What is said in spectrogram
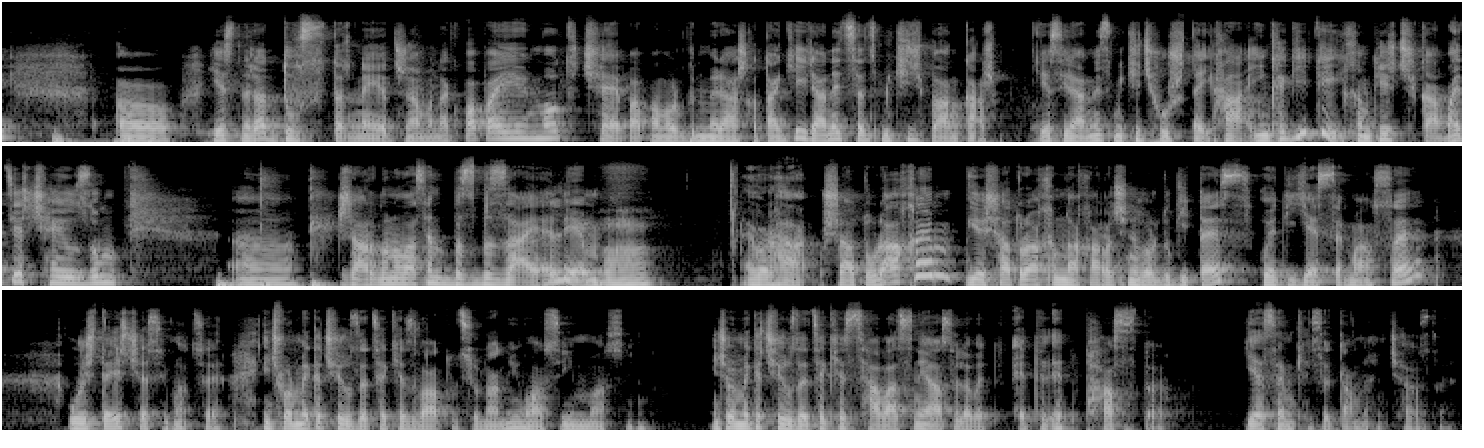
ես նրա դուստրն էի այդ ժամանակ։ Պապայի մոտ չէ, պապան որ գնում էր աշխատանքի, իրանից sense մի քիչ բան կար։ Ես իրանից մի քիչ հուշտ էի։ Հա, ինքը գիտի, խնդիր չկա, բայց ես չէի ուզում ժարգոնով ասեմ բզբզա էլի։ Ահա Այ որ հա շատ ուրախ եմ, ես շատ ուրախ եմ նախ առաջինը որ դու գիտես, ու դա ես եմ ասել, ուրիշ տես չես իմացել։ Ինչ որ մեկը չի ուզեցել քեզ վատություն անի ու ասի իմ մասին։ Ինչ որ մեկը չի ուզեցել քեզ ցավացնի ասելով այդ այդ այդ փաստը։ Ես եմ քեզ այդ ամեն ինչ ասել։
